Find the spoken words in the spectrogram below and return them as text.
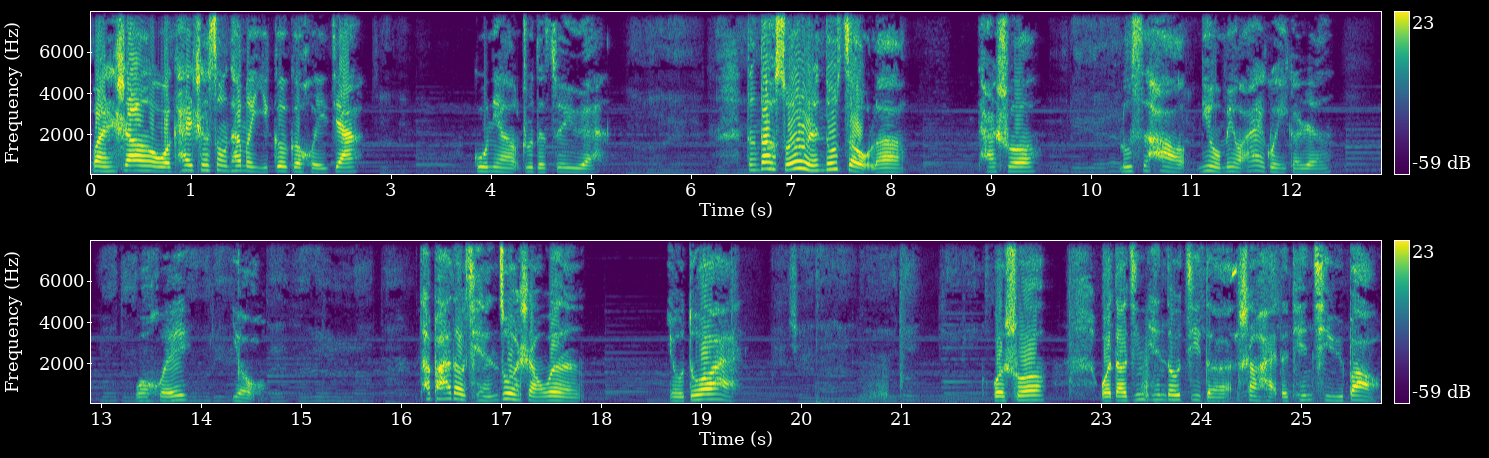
晚上，我开车送他们一个个回家，姑娘住的最远。等到所有人都走了，他说：“卢思浩，你有没有爱过一个人？”我回：“有。”他趴到前座上问：“有多爱？”我说：“我到今天都记得上海的天气预报，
